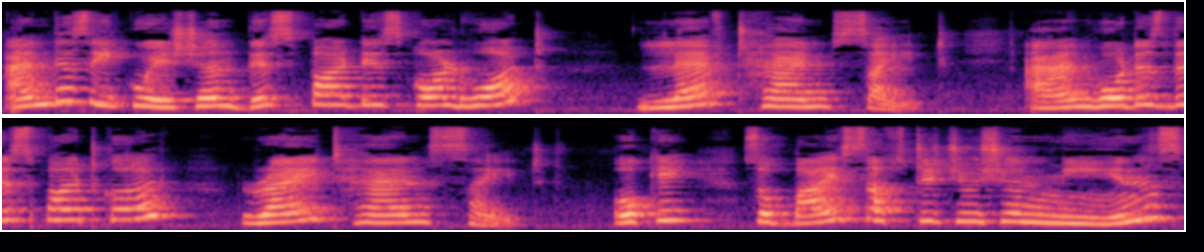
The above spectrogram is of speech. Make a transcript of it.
And this equation, this part is called what? Left hand side. And what is this part called? Right hand side. Okay, so by substitution means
